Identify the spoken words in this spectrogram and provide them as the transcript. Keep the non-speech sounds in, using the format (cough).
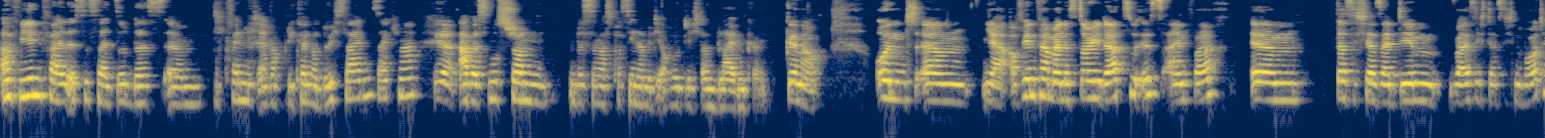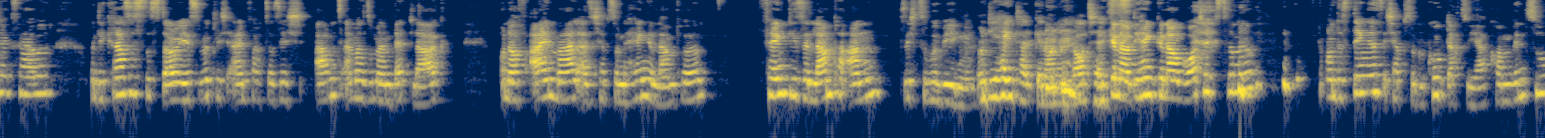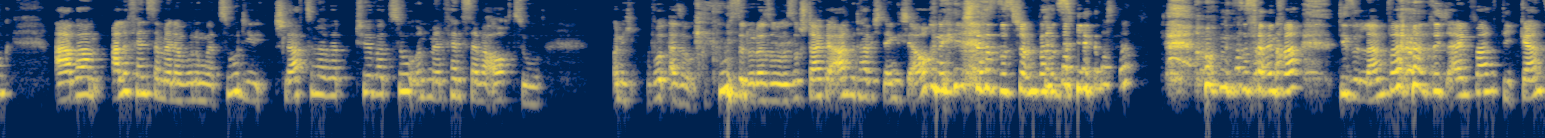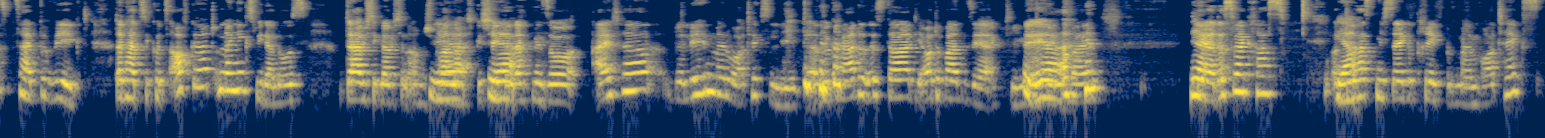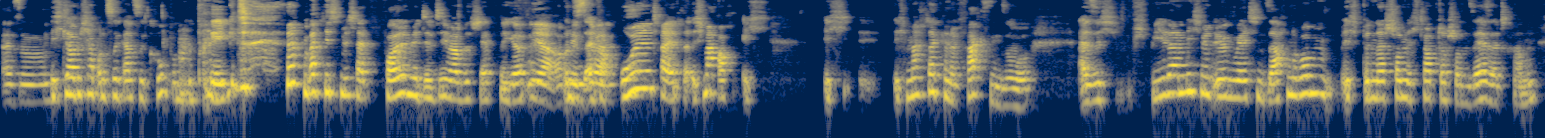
Auf jeden Fall ist es halt so, dass ähm, die können nicht einfach, die können da durchsliden, sag ich mal. Ja. Aber es muss schon ein bisschen was passieren, damit die auch wirklich dann bleiben können. Genau. Und ähm, ja, auf jeden Fall meine Story dazu ist einfach, ähm, dass ich ja seitdem weiß ich, dass ich einen Vortex habe. Und die krasseste Story ist wirklich einfach, dass ich abends einmal so in meinem Bett lag und auf einmal, also ich habe so eine Hängelampe, fängt diese Lampe an, sich zu bewegen. Und die hängt halt genau in den (clears throat) Vortex. Genau, die hängt genau im Vortex drin. (laughs) Und das Ding ist, ich habe so geguckt, dachte so, ja, komm, Windzug. Aber alle Fenster meiner Wohnung war zu, die Schlafzimmertür war zu und mein Fenster war auch zu. Und ich, also gepustet oder so, so stark geatmet habe ich, denke ich, auch nicht, (laughs) dass das schon passiert. (laughs) Und es ist einfach, diese Lampe (laughs) hat sich einfach die ganze Zeit bewegt. Dann hat sie kurz aufgehört und dann ging es wieder los. Da habe ich dir, glaube ich, dann auch eine Sprachnachricht Ja, geschickt ja. und dachte mir so, Alter, Berlin, mein Vortex lebt. Also (laughs) gerade ist da die Autobahn sehr aktiv. Ja. Ja. Ja. das war krass. Und Ja. du hast mich sehr geprägt mit meinem Vortex. Also, Ich glaube, ich habe unsere ganze Gruppe geprägt, (laughs) weil ich mich halt voll mit dem Thema beschäftige. ja, auf Und es ist einfach ultra inter- Ich mache auch, ich, ich, ich mache da keine Faxen so. Also ich spiele da nicht mit irgendwelchen Sachen rum. Ich bin da schon, ich glaube da schon sehr, sehr dran.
